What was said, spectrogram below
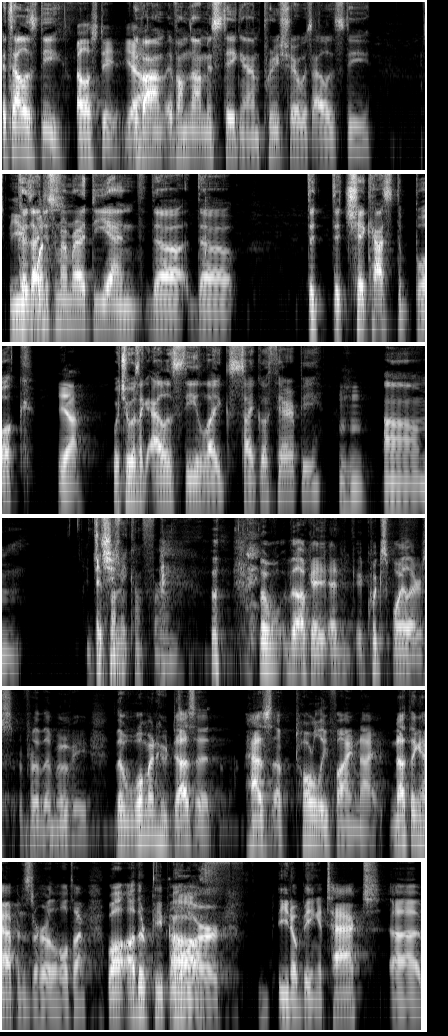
It's LSD. LSD, yeah. If I'm if I'm not mistaken, I'm pretty sure it was LSD. Because I just remember at the end the the the the chick has the book, yeah. which was like LSD like psychotherapy. hmm Um, just let me confirm. the, the okay and quick spoilers for the movie the woman who does it has a totally fine night nothing happens to her the whole time while other people Oh. are you know being attacked uh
